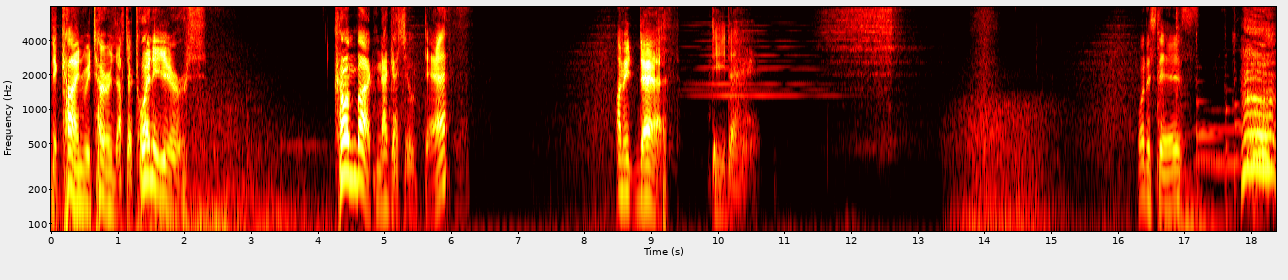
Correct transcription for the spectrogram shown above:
the kind returns after 20 years. Come back, Nagasu Death. I mean, Death. D-Day. What is this? I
